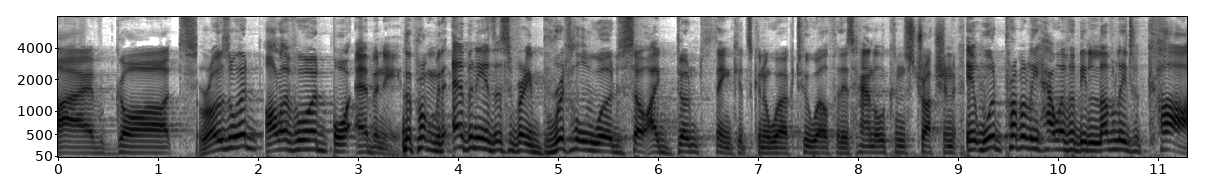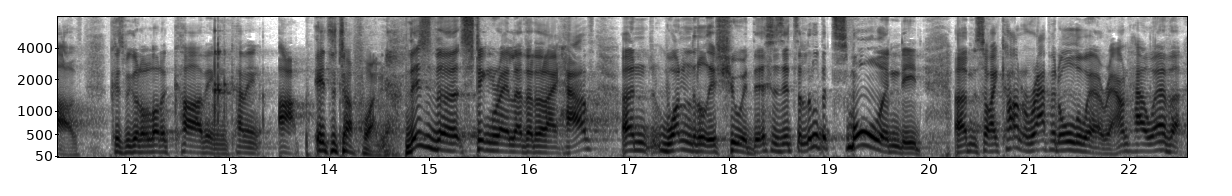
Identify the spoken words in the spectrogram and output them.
I've got rosewood, olive wood, or ebony. The problem with ebony is it's a very brittle wood, so I don't think it's going to work too well for this handle construction. It would probably, however, be lovely to carve, because we've got a lot of carving coming up. It's a tough one. This is the stingray leather that I have, and one little issue with this is it's a little bit small indeed, um, so I can't wrap it all the way around. However,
